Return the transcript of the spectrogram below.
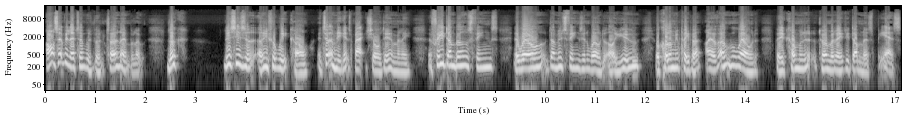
answer every letter with a return envelope. Look, this is only for a week, Carl. Until Emily gets back, sure, dear Emily. The three dumbest things, the world, dumbest things in the world are you, your column, your paper. I have overwhelmed by accumulated dumbness. P.S.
